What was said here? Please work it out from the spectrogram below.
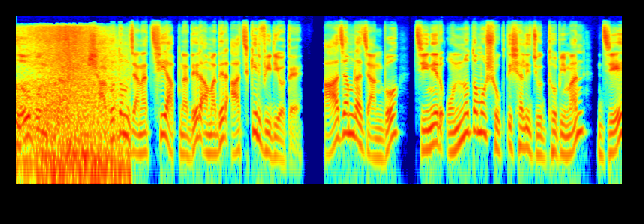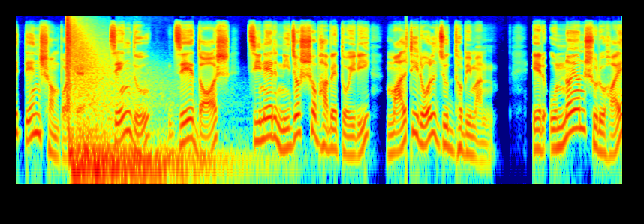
হ্যালো বন্ধুরা, স্বাগতম জানাচ্ছি আপনাদের আমাদের আজকের ভিডিওতে। আজ আমরা জানব চীনের অন্যতম শক্তিশালী যুদ্ধবিমান জে টেন সম্পর্কে। চেংদু, জে দশ, চীনের নিজস্বভাবে তৈরি মাল্টিরোল যুদ্ধবিমান। এর উন্নয়ন শুরু হয়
